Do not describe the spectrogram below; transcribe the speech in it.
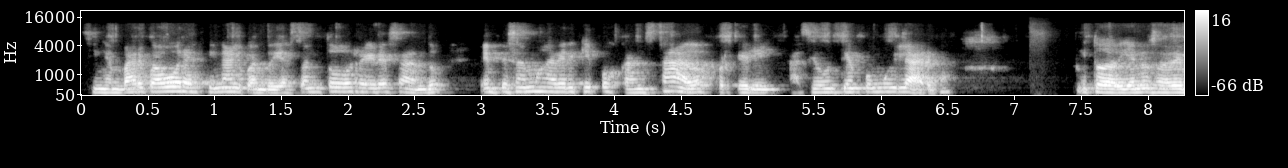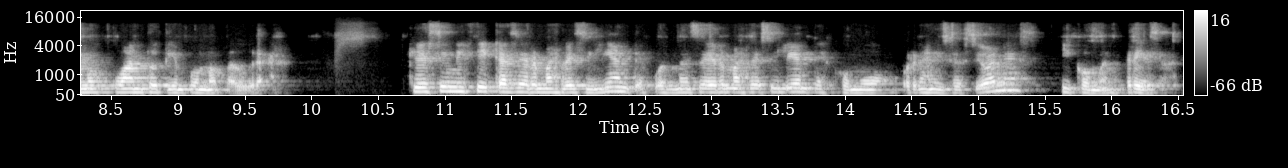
Sin embargo, ahora al final, cuando ya están todos regresando, empezamos a ver equipos cansados porque ha sido un tiempo muy largo y todavía no sabemos cuánto tiempo va a durar. ¿Qué significa ser más resilientes? Pues más ser más resilientes como organizaciones y como empresas.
